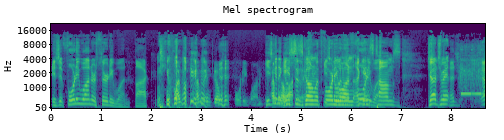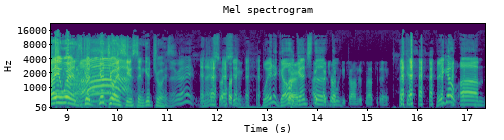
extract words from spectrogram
is it 41 or 31, Bock? I'm, What do you I'm going to go with 41. He's gonna gonna go- lock Houston's it going with 41, against 41. Tom's judgment. That's, Oh, he wins. Good, good choice, Ah! Houston. Good choice. all right, nice. Way to go Sorry. against I, the. I trust the- you, Tom, just not today. Okay, there you go. Um,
